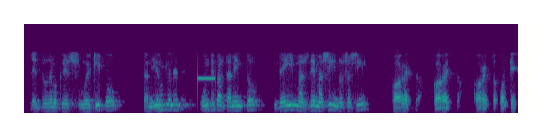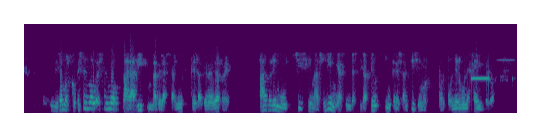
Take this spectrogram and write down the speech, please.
dentro de lo que es su equipo, también tienen un departamento de I más D más I, ¿no es así? Correcto, correcto, correcto, porque digamos es el nuevo, es el nuevo paradigma de la salud que es la TNDR, abre muchísimas líneas de investigación interesantísimas. Por poner un ejemplo,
